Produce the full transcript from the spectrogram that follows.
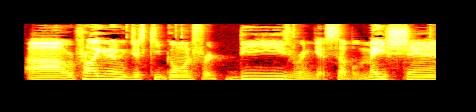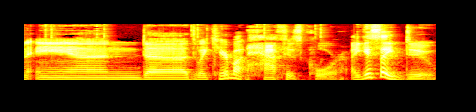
Uh, we're probably going to just keep going for these. We're going to get sublimation. And uh, do I care about half his core? I guess I do.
